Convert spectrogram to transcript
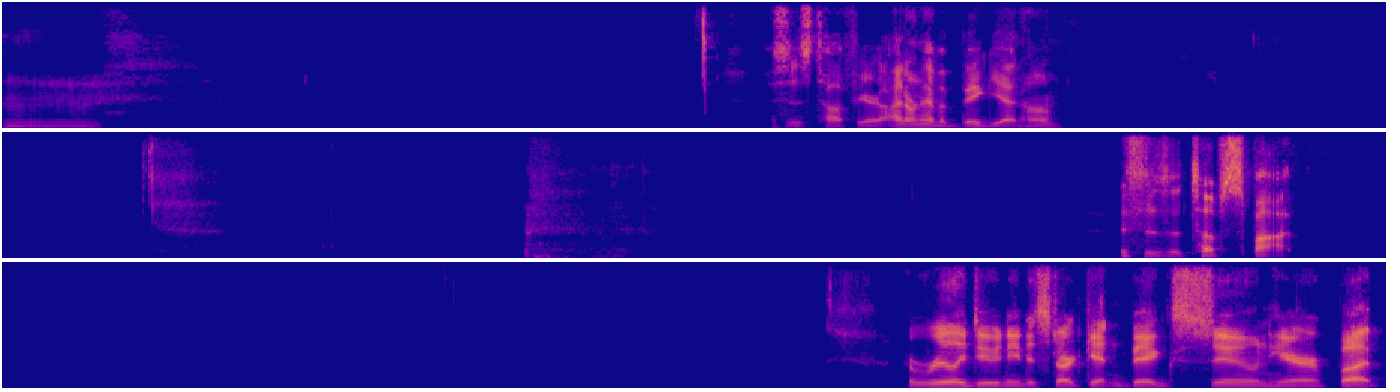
Hmm. This is tough here. I don't have a big yet, huh? This is a tough spot. I really do need to start getting big soon here, but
